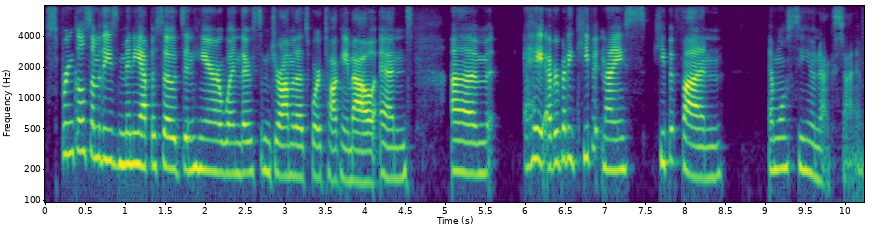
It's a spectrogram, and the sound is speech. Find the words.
sprinkle some of these mini episodes in here when there's some drama that's worth talking about. And um, hey, everybody, keep it nice, keep it fun, and we'll see you next time.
